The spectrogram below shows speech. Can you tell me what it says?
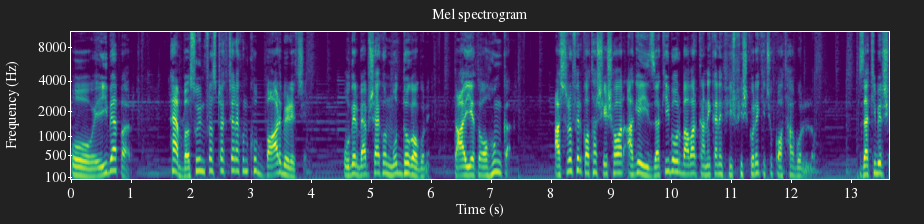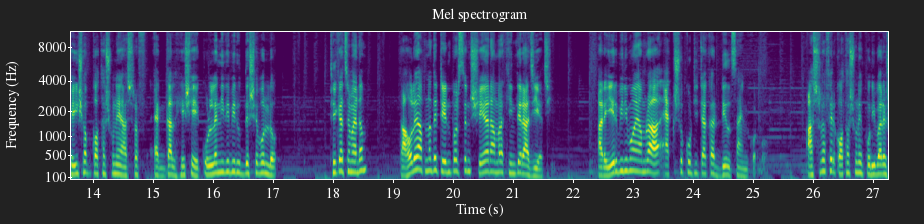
ও, এই ব্যাপার। হ্যাঁ বাসু ইনফ্রাস্ট্রাকচার এখন খুব বাড় বেড়েছে। ওদের ব্যবসা এখন মধ্য গগনে তাই এত অহংকার। আশরফের কথা শেষ হওয়ার আগেই জাকিব ওর বাবার কানে কানে ফিসফিস করে কিছু কথা বলল। জাকিবের সেই সব কথা শুনে আশরফ একগাল হেসে কল্যাণী দেবীর উদ্দেশ্যে বলল, ঠিক আছে ম্যাডাম, তাহলে আপনাদের টেন পার্সেন্ট শেয়ার আমরা কিনতে রাজি আছি। আর এর বিনিময়ে আমরা একশো কোটি টাকার ডিল সাইন করব। আশরাফের কথা শুনে পরিবারের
